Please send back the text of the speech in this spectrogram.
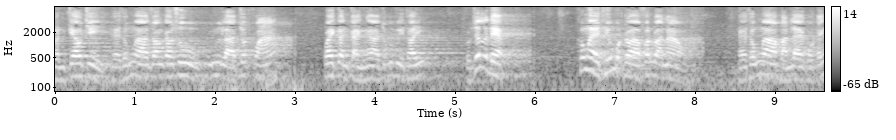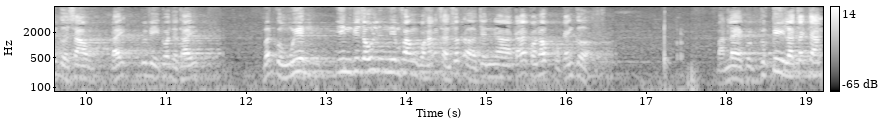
Phần keo chỉ, hệ thống gioăng cao su cũng như là chốt khóa quay cận cảnh à, cho quý vị thấy. Cũng rất là đẹp. Không hề thiếu một à, phân đoạn nào. Hệ thống à, bản lề của cánh cửa sau. Đấy quý vị có thể thấy. Vẫn còn nguyên in cái dấu niêm phong của hãng sản xuất ở trên các con ốc của cánh cửa. Bản lề còn cực kỳ là chắc chắn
